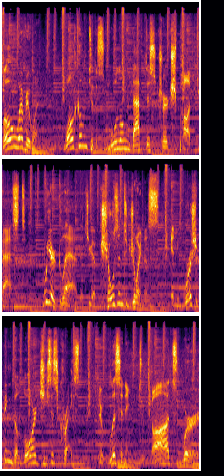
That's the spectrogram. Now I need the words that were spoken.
Hello, everyone. Welcome to the Sumulong Baptist Church podcast. We are glad that you have chosen to join us in worshiping the Lord Jesus Christ through listening to God's Word.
